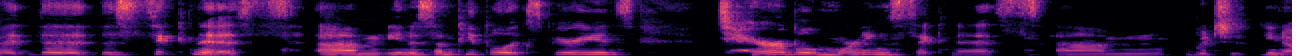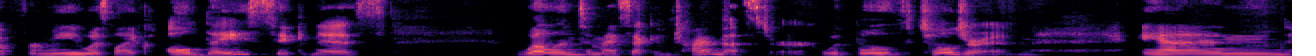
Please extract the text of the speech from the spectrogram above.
but the the sickness um, you know some people experience terrible morning sickness um, which you know for me was like all day sickness well into my second trimester with both children. And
